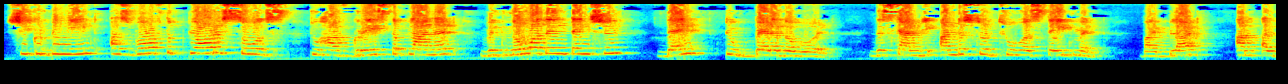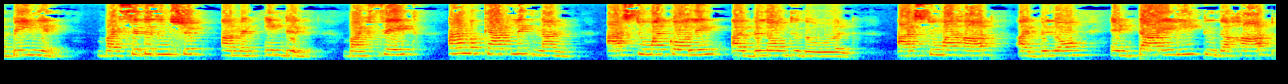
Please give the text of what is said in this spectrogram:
She could be named as one of the purest souls to have graced the planet with no other intention then to better the world. This can be understood through her statement, by blood I'm Albanian, by citizenship I'm an Indian, by faith I'm a Catholic nun, as to my calling I belong to the world, as to my heart I belong entirely to the heart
